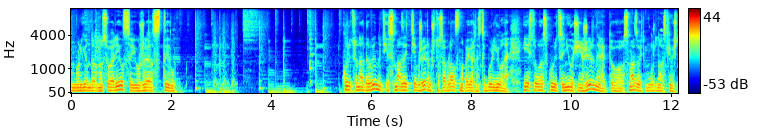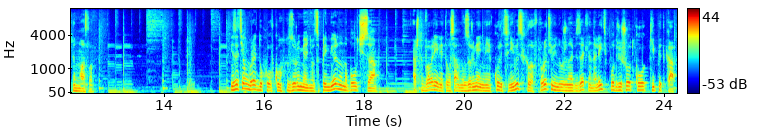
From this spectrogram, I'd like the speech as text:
Бульон давно сварился и уже остыл. Курицу надо вынуть и смазать тем жиром, что собрался на поверхности бульона. Если у вас курица не очень жирная, то смазывать можно сливочным маслом. И затем убрать духовку, зарумяниваться примерно на полчаса. А чтобы во время этого самого зарумянивания курица не высохла, в противень нужно обязательно налить под решетку кипятка.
